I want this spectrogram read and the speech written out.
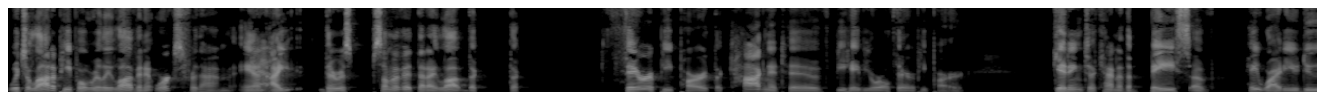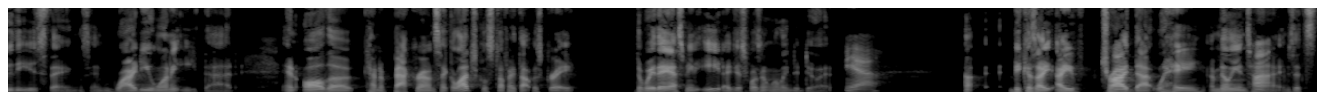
which a lot of people really love, and it works for them. And Yeah. I there was some of it that I love the the therapy part, the cognitive behavioral therapy part, getting to kind of the base of hey, why do you do these things, and why do you want to eat that, and all the kind of background psychological stuff. I thought was great. The way they asked me to eat, I just wasn't willing to do it yeah uh, because I, I've tried that way a million times. It's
